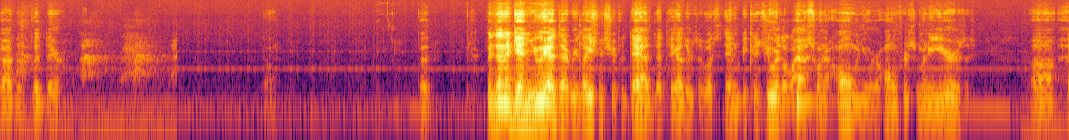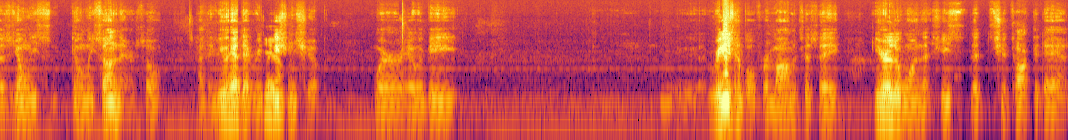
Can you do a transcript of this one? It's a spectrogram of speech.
God was good there. So, but but then again, you had that relationship with Dad that the others of us didn't because you were the last one at home, and you were home for so many years uh, as the only the only son there. So I think you had that relationship where it would be reasonable for mom to say, "You're the one that she's that should talk to dad,"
